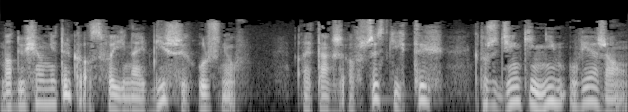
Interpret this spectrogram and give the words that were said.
modlił się nie tylko o swoich najbliższych uczniów, ale także o wszystkich tych, którzy dzięki nim uwierzą.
